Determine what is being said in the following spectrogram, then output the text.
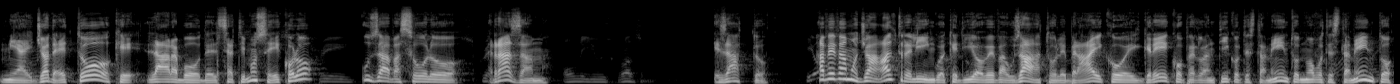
Mi hai già detto che l'arabo del VII secolo usava solo rasam. Esatto. Avevamo già altre lingue che Dio aveva usato, l'ebraico e il greco per l'Antico Testamento, il Nuovo Testamento.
